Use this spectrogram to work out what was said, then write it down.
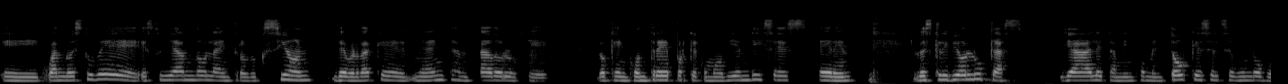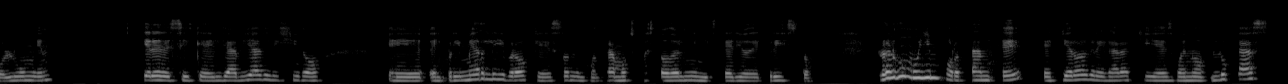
eh, cuando estuve estudiando la introducción, de verdad que me ha encantado lo que, lo que encontré, porque como bien dices, Eren, lo escribió Lucas. Ya le también comentó que es el segundo volumen. Quiere decir que él ya había dirigido eh, el primer libro, que es donde encontramos pues todo el ministerio de Cristo. Pero algo muy importante que quiero agregar aquí es, bueno, Lucas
